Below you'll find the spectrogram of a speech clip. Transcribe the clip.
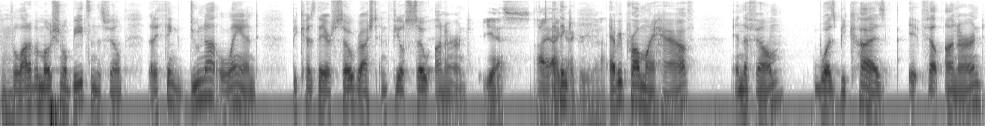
There's a mm-hmm. lot of emotional beats in this film that I think do not land because they are so rushed and feel so unearned. yes, I, I, I think agree with that. every problem I have in the film was because it felt unearned,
